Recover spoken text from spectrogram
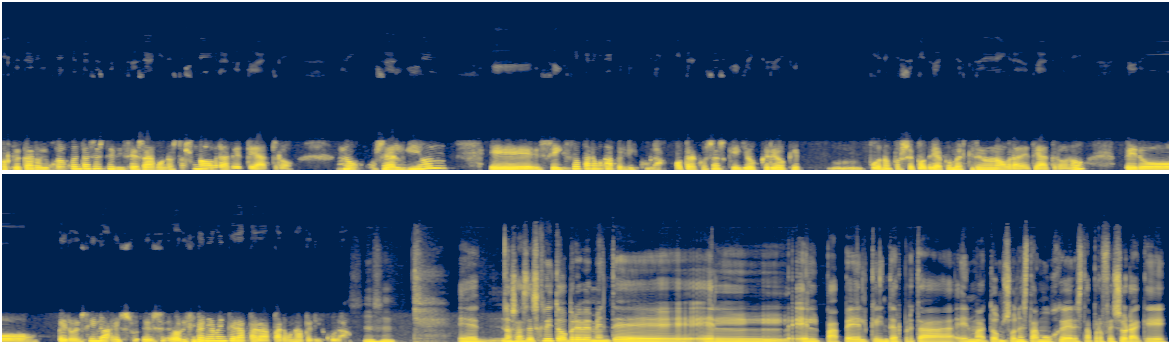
porque claro, igual cuentas esto y dices, ah, bueno, esto es una obra de teatro. No, o sea, el guion eh, se hizo para una película. Otra cosa es que yo creo que, mm, bueno, pues se podría convertir en una obra de teatro, ¿no? Pero, pero en sí la, es, es- originariamente era para, para una película. Ujú. Eh, nos has descrito brevemente el, el papel que interpreta Emma Thompson, esta mujer, esta profesora que,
